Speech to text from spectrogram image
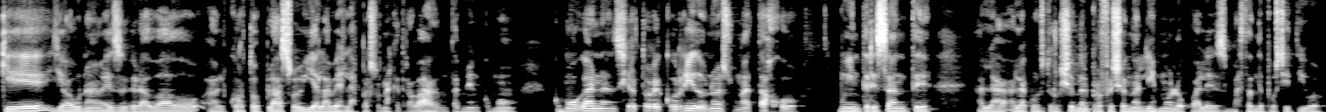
que ya una vez graduado al corto plazo y a la vez las personas que trabajan también como, como ganan cierto recorrido, ¿no? Es un atajo muy interesante a la, construcción del profesionalismo, lo cual es bastante positivo.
